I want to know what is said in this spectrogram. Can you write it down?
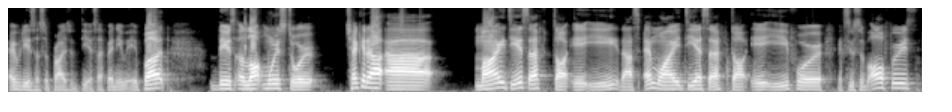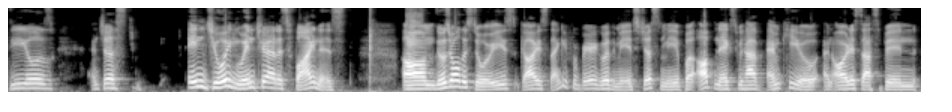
Every day is a surprise with DSF anyway, but there's a lot more in store. Check it out at mydsf.ae. That's mydsf.ae for exclusive offers, deals, and just enjoying winter at its finest. Um, those are all the stories. Guys, thank you for bearing with me. It's just me. But up next, we have MKO, an artist that's been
